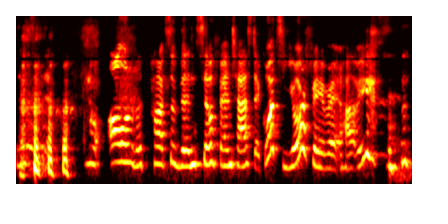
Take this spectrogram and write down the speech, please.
That's all of the talks have been so fantastic. What's your favorite, Javi?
